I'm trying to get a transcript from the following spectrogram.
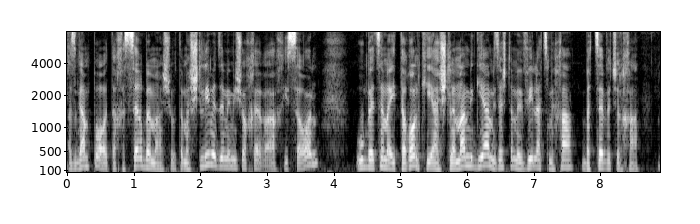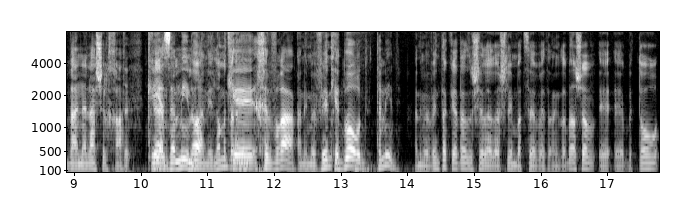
אז גם פה, אתה חסר במשהו, אתה משלים את זה ממישהו אחר. החיסרון הוא בעצם היתרון, כי ההשלמה מגיעה מזה שאתה מביא לעצמך בצוות שלך, בהנהלה שלך, ת... כיזמים, כן. לא, אני לא כחברה, אני מבין כבורד, את... תמיד. אני מבין את הקטע הזה של להשלים בצוות. אני מדבר עכשיו אה, אה, בתור...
